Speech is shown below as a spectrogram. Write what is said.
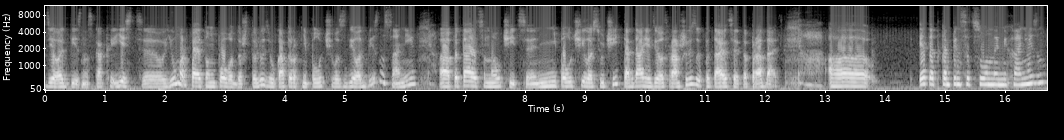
делать бизнес. Как есть э, юмор по этому поводу, что люди, у которых не получилось сделать бизнес, они а, пытаются научить. Не получилось учить, тогда они делают франшизу и пытаются это продать. Этот компенсационный механизм,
